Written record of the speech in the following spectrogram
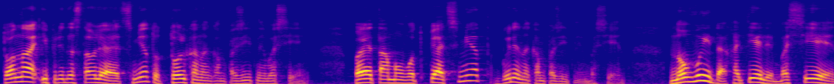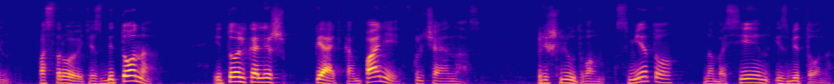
то она и предоставляет смету только на композитный бассейн. Поэтому вот 5 смет были на композитный бассейн. Но вы-то хотели бассейн построить из бетона, и только лишь 5 компаний, включая нас, пришлют вам смету на бассейн из бетона.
